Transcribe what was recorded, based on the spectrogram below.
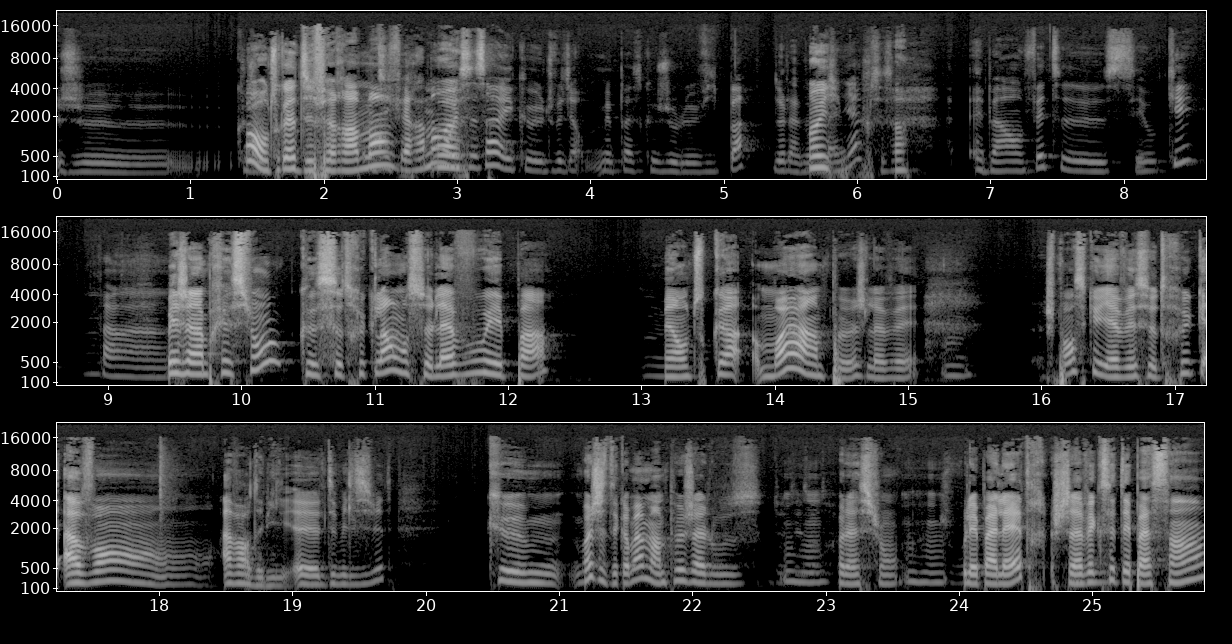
je. Que Oh, en tout cas, différemment. différemment, Ouais. ouais, c'est ça, et que je veux dire, mais parce que je le vis pas de la même Oui, manière, c'est ça. et ben en fait euh, c'est ok. Enfin, Mais j'ai l'impression que ce truc-là, on se l'avouait pas. Mais en tout cas, moi, un peu, je l'avais. Mm. Je pense qu'il y avait ce truc avant, avant 2000 euh, 2018 que hum, moi, j'étais quand même un peu jalouse de tes Mhm. autres relations. mhm. Je voulais pas l'être. Je savais que c'était pas sain.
